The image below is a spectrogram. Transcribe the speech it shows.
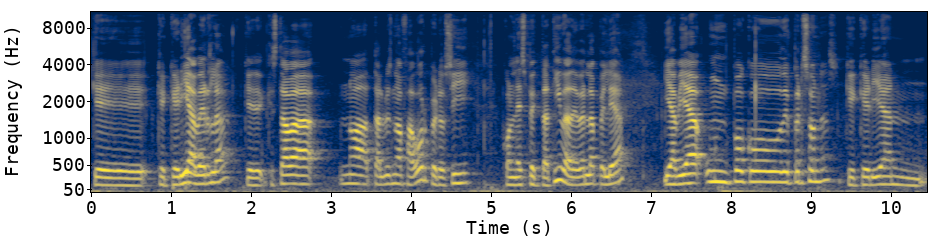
que, que quería verla, que, que estaba, no a- tal vez no a favor, pero sí con la expectativa de ver la pelea. Y había un poco de personas que querían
